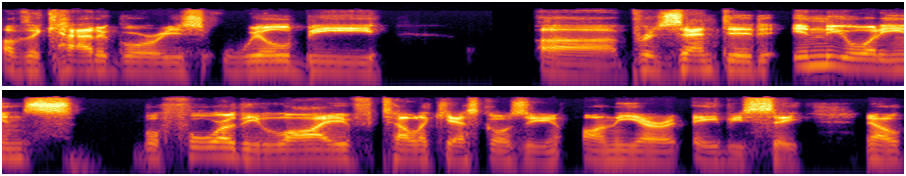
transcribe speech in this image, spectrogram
of the categories will be uh, presented in the audience before the live telecast goes on the air at ABC. Now,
